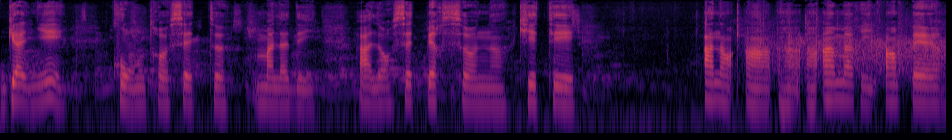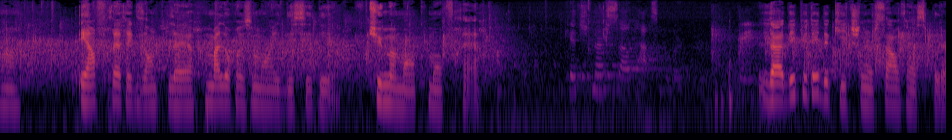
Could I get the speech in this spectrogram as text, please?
gagner contre cette maladie. Alors cette personne qui était un, un, un, un mari, un père, et un frère exemplaire, malheureusement, est décédé. Tu me manques, mon frère. La députée de Kitchener-South Haspeler.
